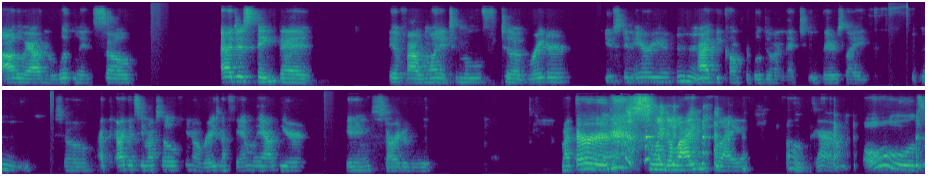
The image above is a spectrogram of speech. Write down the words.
all the way out in the Woodlands. So I just think that if I wanted to move to a greater Houston area, Mhm. I'd be comfortable doing that too. There's like, Mm. so I, I can see myself, you know, raising a family out here, getting started with my third swing of life. Like, oh God, I'm old.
